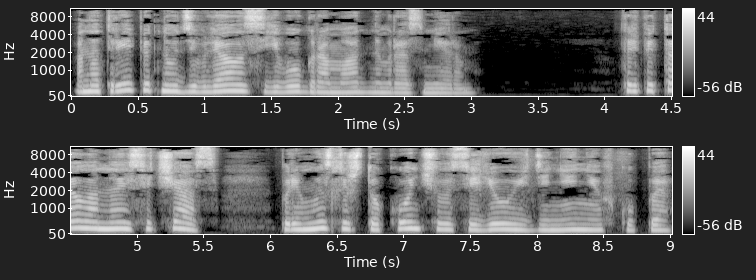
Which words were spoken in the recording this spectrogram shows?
она трепетно удивлялась его громадным размером. Трепетала она и сейчас, при мысли, что кончилось ее уединение в купе.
